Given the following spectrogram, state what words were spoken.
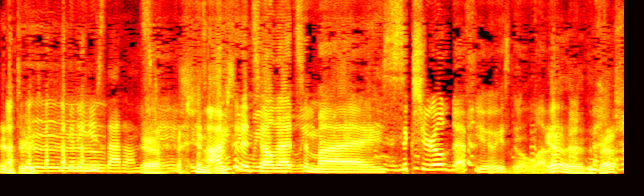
Indeed. I'm gonna use that on Yeah. stage. I'm going to tell that to my six year old nephew. He's going to love it. Yeah, it. they're the best.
